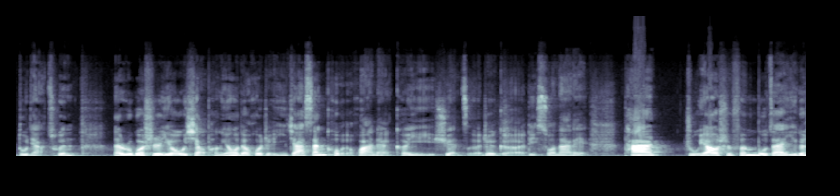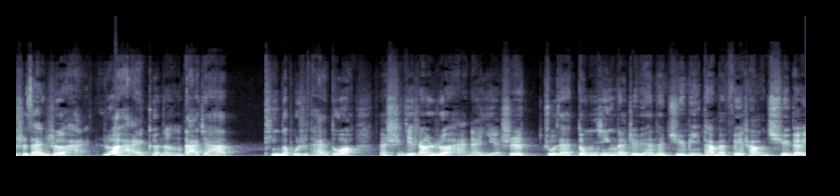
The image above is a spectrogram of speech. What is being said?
度假村。那如果是有小朋友的或者一家三口的话呢，可以选择这个里索纳列。它主要是分布在一个是在热海，热海可能大家。听的不是太多，但实际上热海呢也是住在东京的这边的居民，他们非常去的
